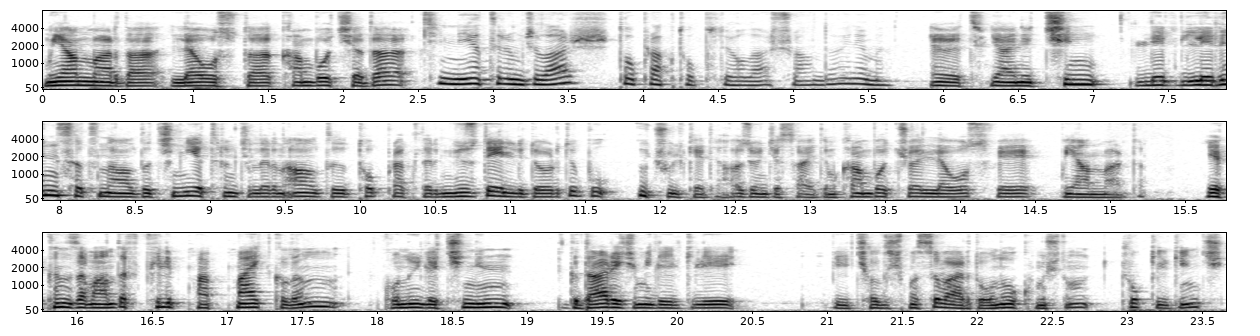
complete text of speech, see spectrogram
Myanmar'da, Laos'ta, Kamboçya'da Çinli yatırımcılar toprak topluyorlar şu anda öyle mi? Evet yani Çinlilerin satın aldığı, Çinli yatırımcıların aldığı toprakların %54'ü bu üç ülkede az önce saydım. Kamboçya, Laos ve Myanmar'da. Yakın zamanda Philip McMichael'ın konuyla Çin'in gıda rejimiyle ilgili bir çalışması vardı. Onu okumuştum. Çok ilginç.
